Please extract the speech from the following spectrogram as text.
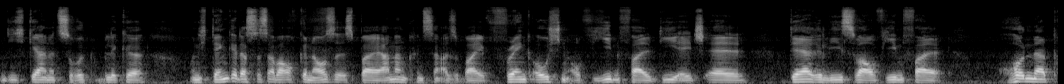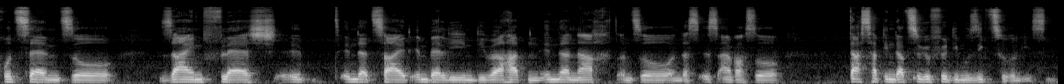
in die ich gerne zurückblicke. Und ich denke, dass das aber auch genauso ist bei anderen Künstlern. Also bei Frank Ocean auf jeden Fall, DHL, der Release war auf jeden Fall 100% so sein Flash in der Zeit in Berlin, die wir hatten, in der Nacht und so. Und das ist einfach so, das hat ihn dazu geführt, die Musik zu releasen.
